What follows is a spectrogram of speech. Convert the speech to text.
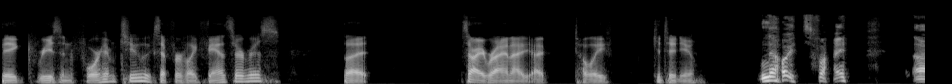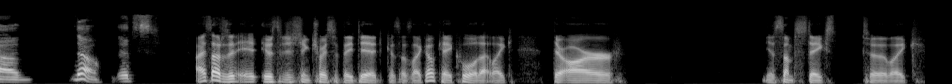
big reason for him to, except for like fan service. But sorry, Ryan, I, I totally continue. No, it's fine. Um, no, it's I thought it was an, it was an interesting choice if they did because I was like, okay, cool. That like there are, you know, some stakes to like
